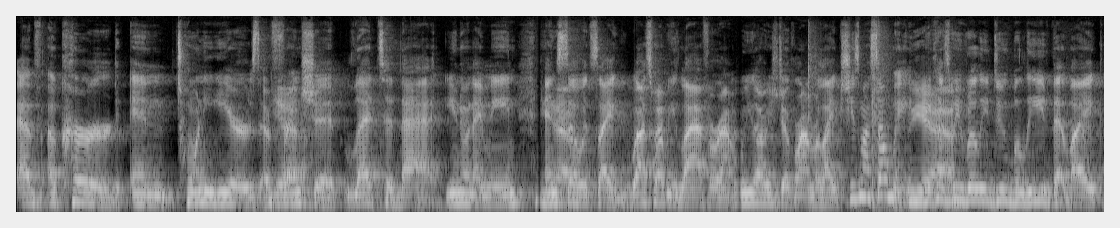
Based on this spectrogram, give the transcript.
have occurred in 20 years of Yeah. friendship led to that you know what i mean and Yeah. so it's like that's why we laugh around we always joke around we're like she's my soulmate Yeah. because we really do believe that like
